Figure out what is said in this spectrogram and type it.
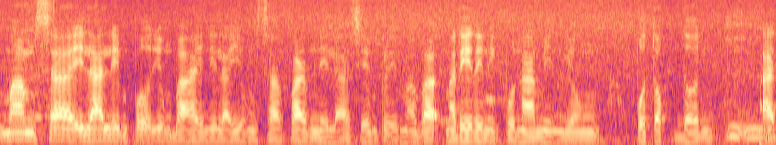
Ma'am, sa ilalim po yung bahay nila, yung sa farm nila, siyempre, maririnig po namin yung putok doon. At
